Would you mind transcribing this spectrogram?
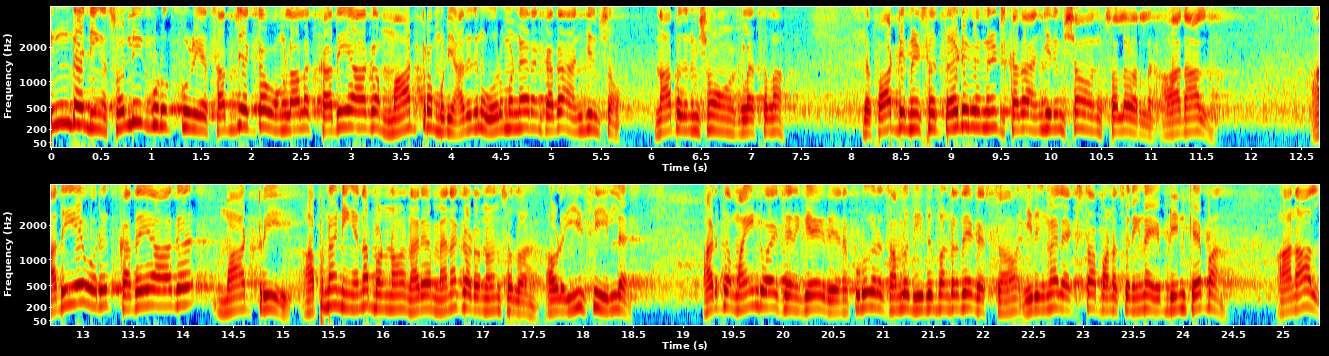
இந்த நீங்கள் சொல்லி கொடுக்கக்கூடிய சப்ஜெக்டை உங்களால் கதையாக மாற்ற முடியும். அதுக்குன்னு ஒரு மணி நேரம் கதை அஞ்சு நிமிஷம் நாற்பது நிமிஷம் உங்கள் கிளாஸ் எல்லாம். இந்த ஃபார்ட்டி மினிட்ஸில் தேர்ட்டி ஃபைவ் மினிட்ஸ் கதை அஞ்சு நிமிஷம் சொல்ல வரல. ஆனால் அதையே ஒரு கதையாக மாற்றி அப்படின்னா நீங்கள் என்ன பண்ணணும்? நிறையா மெனக்கடணும்னு சொல்லுவாங்க. அவ்வளோ ஈஸி இல்லை. அடுத்த மைண்ட் வாய்ஸ் எனக்கு கேட்குது எனக்கு கொடுக்குற சம்பளத்து இது பண்ணுறதே கஷ்டம். இதுக்கு மேலே எக்ஸ்ட்ரா பண்ண சொன்னீங்கன்னா எப்படின்னு கேட்பாங்க. ஆனால்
